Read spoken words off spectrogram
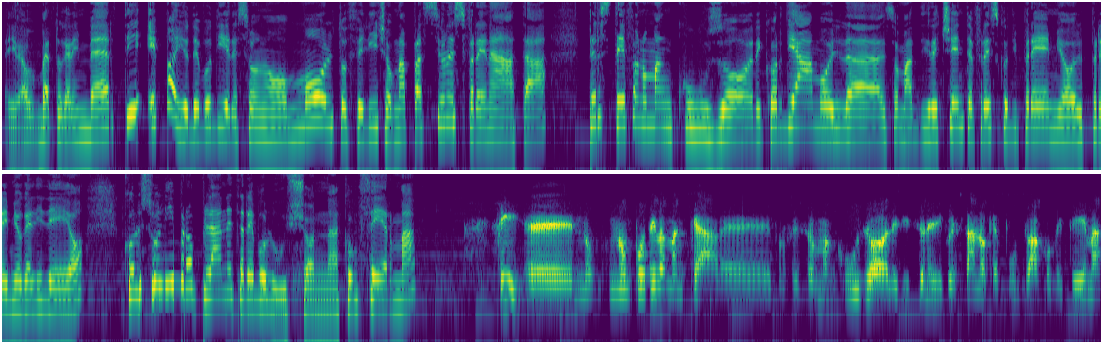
eh, Umberto Galimberti e poi io devo dire sono molto felice, ho una passione sfrenata per Stefano Mancuso, ricordiamo il, insomma, di recente fresco di premio, il premio Galileo, col suo libro Planet Revolution, conferma? Sì, eh, no- non poteva mancare il professor Mancuso all'edizione di quest'anno che appunto ha come tema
